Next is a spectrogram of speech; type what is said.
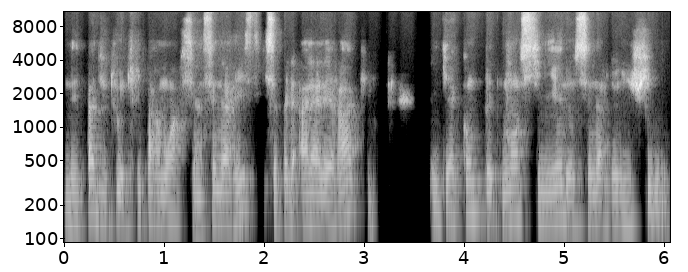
n'est pas du tout écrit par moi. C'est un scénariste qui s'appelle Alain Lérac et qui a complètement signé le scénario du film.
